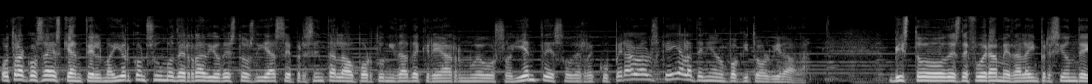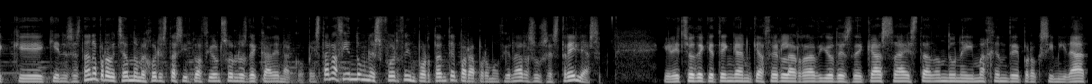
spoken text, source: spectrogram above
Otra cosa es que ante el mayor consumo de radio de estos días se presenta la oportunidad de crear nuevos oyentes o de recuperar a los que ya la tenían un poquito olvidada. Visto desde fuera me da la impresión de que quienes están aprovechando mejor esta situación son los de Cadena Cope. Están haciendo un esfuerzo importante para promocionar a sus estrellas. El hecho de que tengan que hacer la radio desde casa está dando una imagen de proximidad,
